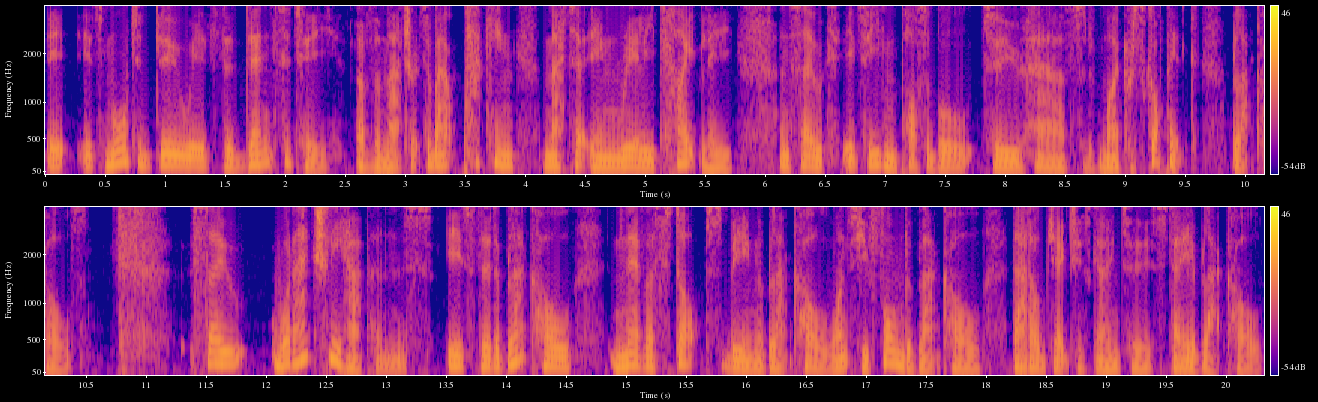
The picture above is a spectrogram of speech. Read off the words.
It, it's more to do with the density of the matter. It's about packing matter in really tightly. And so it's even possible to have sort of microscopic black holes. So what actually happens is that a black hole never stops being a black hole. Once you've formed a black hole, that object is going to stay a black hole.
